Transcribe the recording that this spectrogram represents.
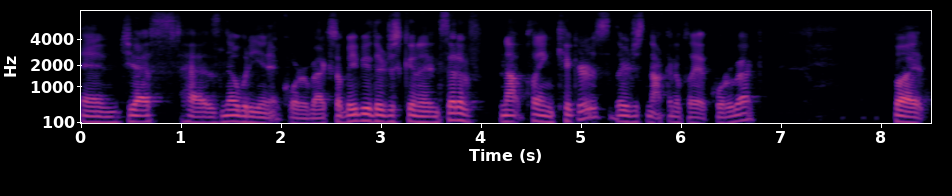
and Jess has nobody in at quarterback. So maybe they're just gonna instead of not playing kickers, they're just not gonna play at quarterback. But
